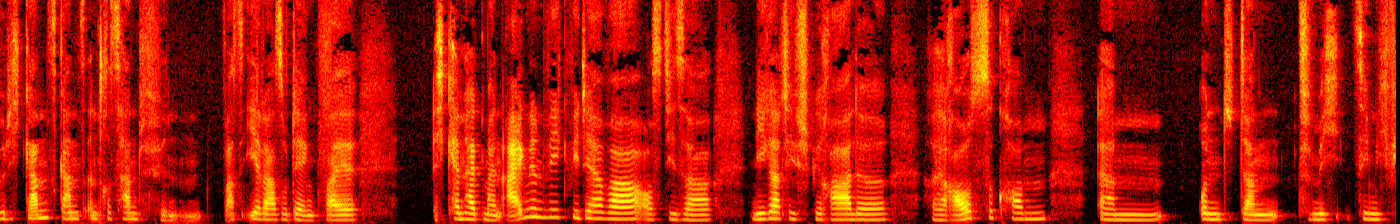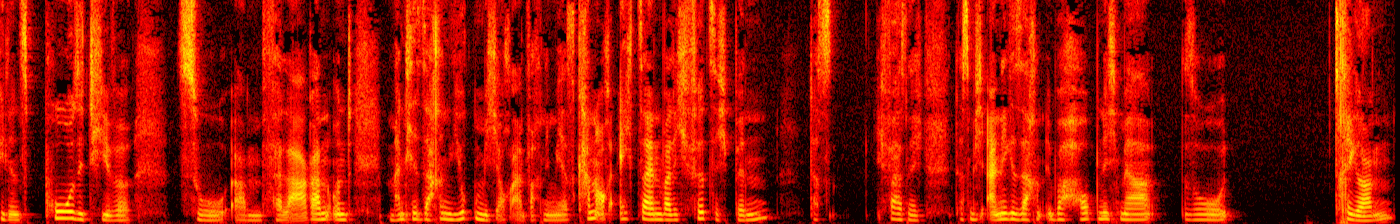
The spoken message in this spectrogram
Würde ich ganz, ganz interessant finden, was ihr da so denkt, weil ich kenne halt meinen eigenen Weg, wie der war, aus dieser Negativspirale herauszukommen ähm, und dann für mich ziemlich viel ins Positive zu ähm, verlagern. Und manche Sachen jucken mich auch einfach nicht mehr. Es kann auch echt sein, weil ich 40 bin, dass, ich weiß nicht, dass mich einige Sachen überhaupt nicht mehr so triggern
